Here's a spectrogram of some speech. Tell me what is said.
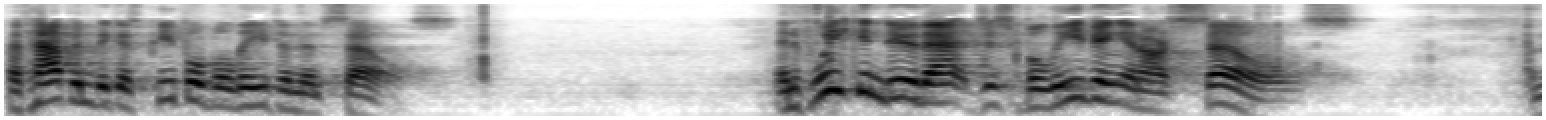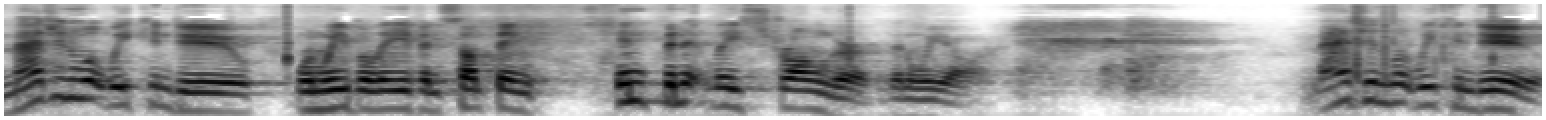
have happened because people believed in themselves. And if we can do that just believing in ourselves, imagine what we can do when we believe in something infinitely stronger than we are. Imagine what we can do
